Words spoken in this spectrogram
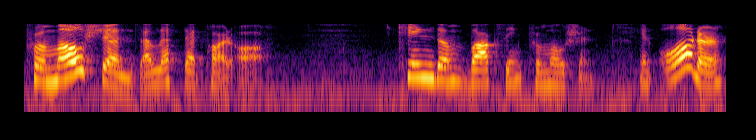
Promotions. I left that part off. Kingdom Boxing Promotion. In order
